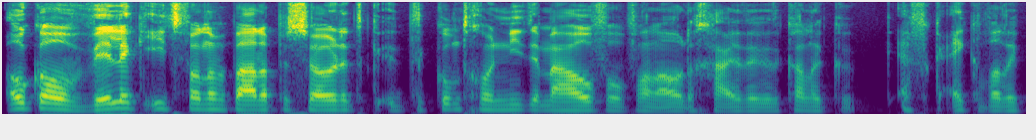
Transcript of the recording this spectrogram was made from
Ook al wil ik iets van een bepaalde persoon, het, het komt gewoon niet in mijn hoofd op van... Oh, dan, ga je, dan kan ik even kijken wat ik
